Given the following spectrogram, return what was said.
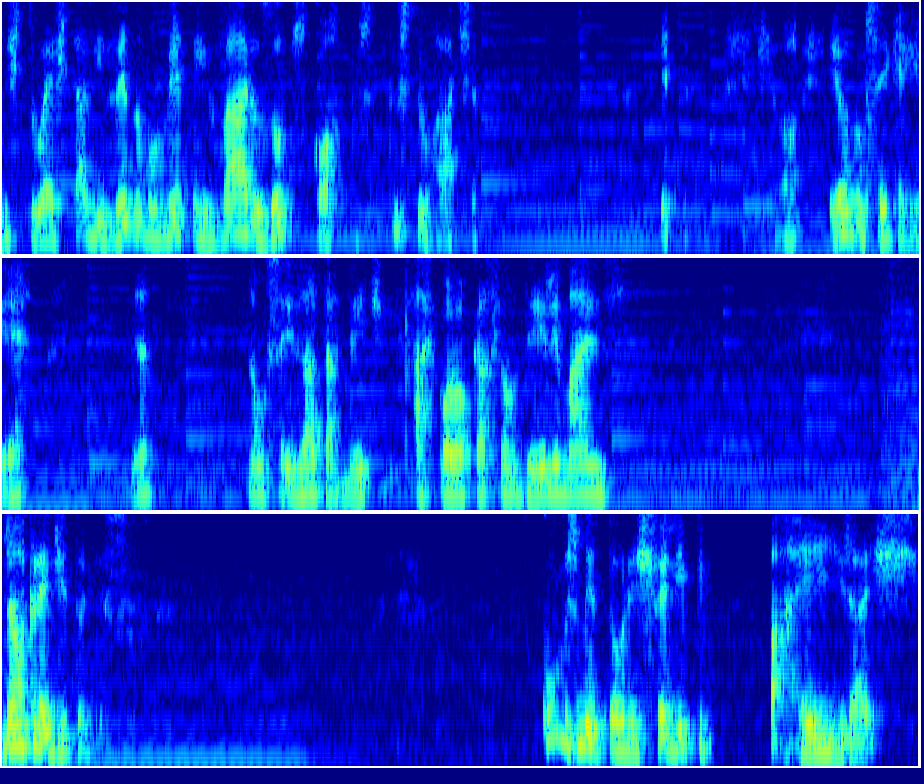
Isto é, está vivendo um momento em vários outros corpos. O que o senhor acha? Eu não sei quem é, né? Não sei exatamente a colocação dele, mas não acredito nisso. Como os mentores Felipe Parreiras,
